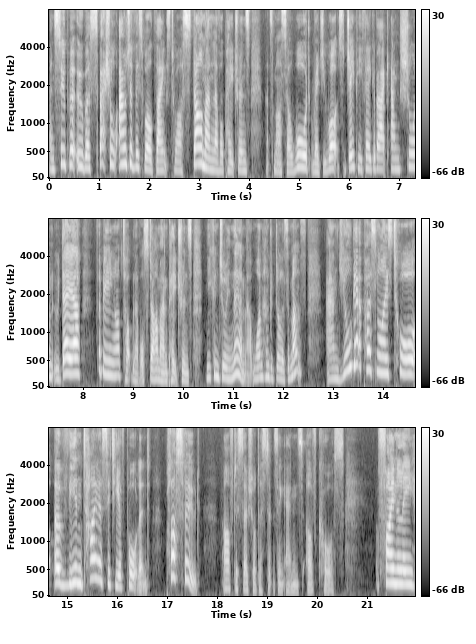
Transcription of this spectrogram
And super uber special out of this world thanks to our Starman level patrons. That's Marcel Ward, Reggie Watts, JP Fagerback, and Sean Udea for being our top level Starman patrons. You can join them at $100 a month and you'll get a personalised tour of the entire city of Portland, plus food after social distancing ends, of course. Finally,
